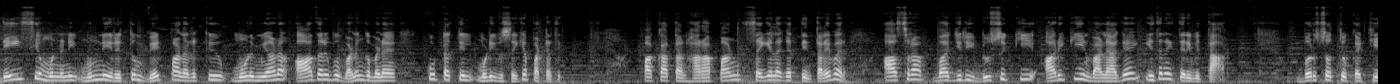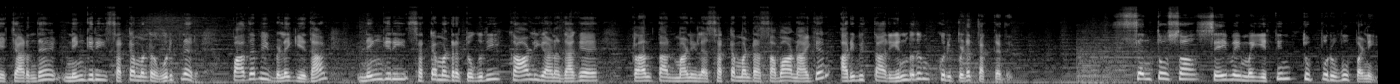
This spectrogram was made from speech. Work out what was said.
தேசிய முன்னணி முன்னிறுத்தும் வேட்பாளருக்கு முழுமையான ஆதரவு வழங்கும் என கூட்டத்தில் முடிவு செய்யப்பட்டது. பக்காத்தான் ஹராப்பான் செயலகத்தின் தலைவர் ஆஸ்ரா வஜ்ரி டுசுக்கி அறிக்கையின் வாயிலாக இதனை தெரிவித்தார். பெர்சொத்து கட்சியைச் சார்ந்த நெங்கிரி சட்டமன்ற உறுப்பினர் பதவி விலகியதால் நெங்கிரி சட்டமன்ற தொகுதி காலியானதாக கிளாந்தான் மாநில சட்டமன்ற சபாநாயகர் அறிவித்தார் என்பதும் குறிப்பிடத்தக்கது. செந்தோசா சேவை மையத்தின் துப்புரவு பணி.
